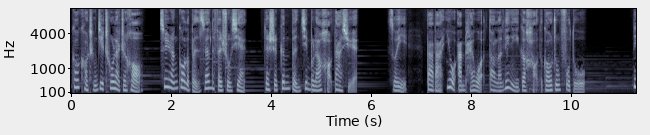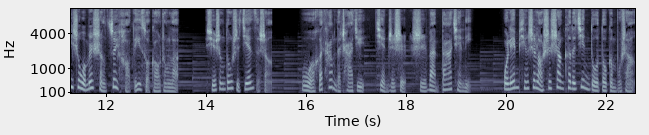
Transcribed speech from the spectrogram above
高考成绩出来之后。虽然够了本三的分数线，但是根本进不了好大学，所以爸爸又安排我到了另一个好的高中复读。那是我们省最好的一所高中了，学生都是尖子生，我和他们的差距简直是十万八千里。我连平时老师上课的进度都跟不上，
